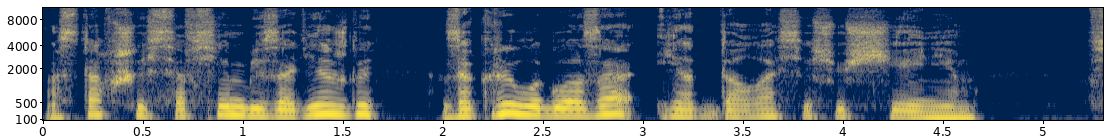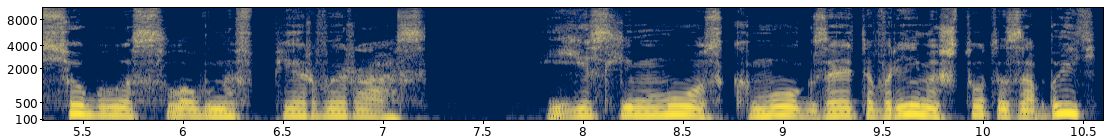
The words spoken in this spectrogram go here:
Оставшись совсем без одежды, закрыла глаза и отдалась ощущениям. Все было словно в первый раз. И если мозг мог за это время что-то забыть,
